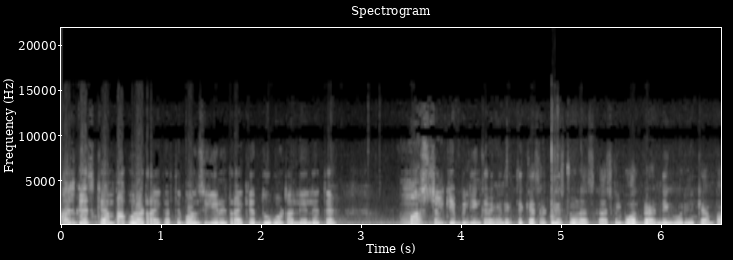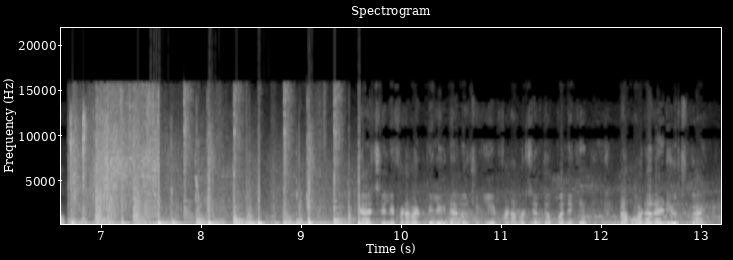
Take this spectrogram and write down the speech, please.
आज गैस कैंपा कोला ट्राई करते हैं। बहुत सी ये नहीं ट्राई किया दो बोतल ले लेते हैं। मस्त चल के बिलिंग करेंगे। देखते हैं कैसा टेस्ट हो रहा है इसका। आजकल बहुत ब्रांडिंग हो रही है कैंपा कोला की। यार चलिए फटाफट बिलिंग डन हो चुकी है। फटाफट चलते ऊपर देखिए। अपना ऑर्डर रेडी हो चुका है।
